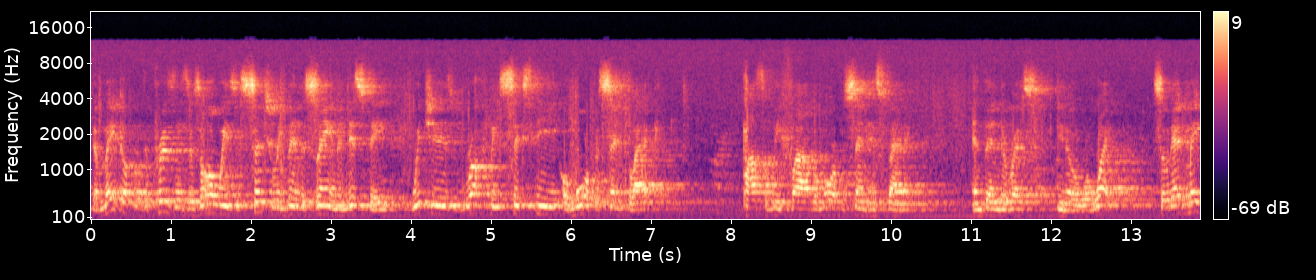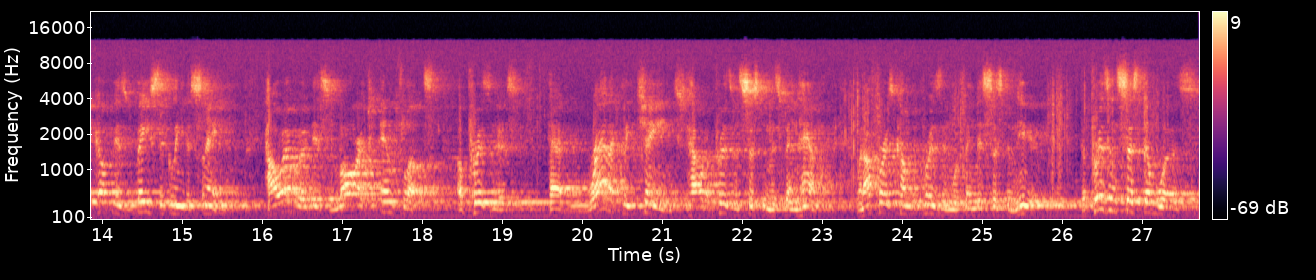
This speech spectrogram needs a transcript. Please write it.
the makeup of the prisons has always essentially been the same in this state, which is roughly 60 or more percent black, possibly 5 or more percent Hispanic, and then the rest, you know, were white. So that makeup is basically the same. However, this large influx of prisoners have radically changed how the prison system has been handled. When I first come to prison within this system here, the prison system was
